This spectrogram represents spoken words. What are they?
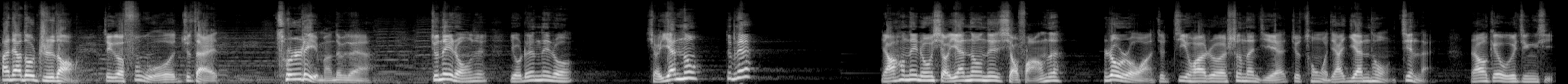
大家都知道，这个复古就在村里嘛，对不对？就那种有的那种小烟囱，对不对？然后那种小烟囱的小房子，肉肉啊，就计划说圣诞节就从我家烟囱进来，然后给我个惊喜。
